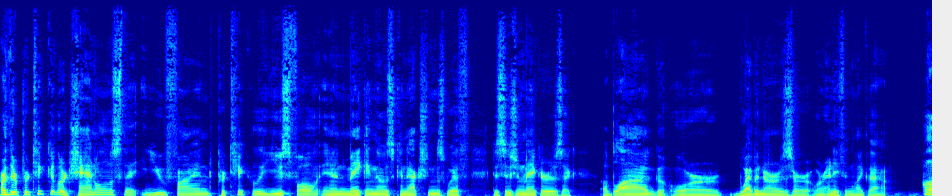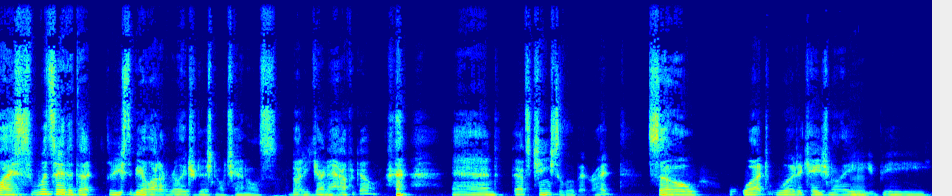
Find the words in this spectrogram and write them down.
Are there particular channels that you find particularly useful in making those connections with decision makers, like a blog or webinars or, or anything like that? Well, I would say that, that there used to be a lot of really traditional channels about a year and a half ago, and that's changed a little bit, right? So, what would occasionally mm. be,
